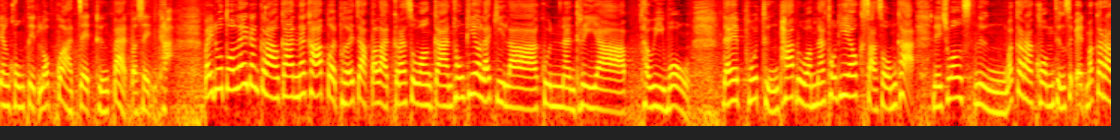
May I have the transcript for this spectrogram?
ยังคงติดลบกว่า7ถึง7-8%ค่ะ ไปดูตัวเลขดังกล่าวกันนะคะ เปิดเผยจากปลัดกระทรวงการท่องเที่ยวและกีฬาคุณนันทรียาทวีวงศ์ได้พูดถึงภาพรวมนักท่องเที่ยวสะสมค่ะ ในช่วง 1 มกราคมถึง 11 มกรา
